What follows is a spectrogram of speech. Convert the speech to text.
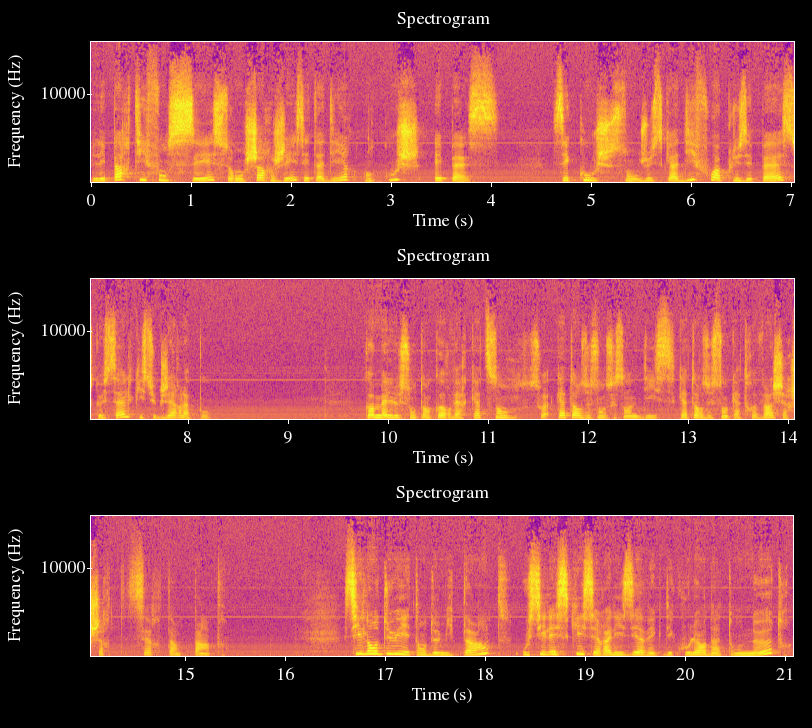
les parties foncées seront chargées, c'est-à-dire en couches épaisses. Ces couches sont jusqu'à dix fois plus épaisses que celles qui suggèrent la peau. Comme elles le sont encore vers 1470-1480, cherchèrent certains peintres. Si l'enduit est en demi-teinte, ou si l'esquisse est réalisée avec des couleurs d'un ton neutre,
